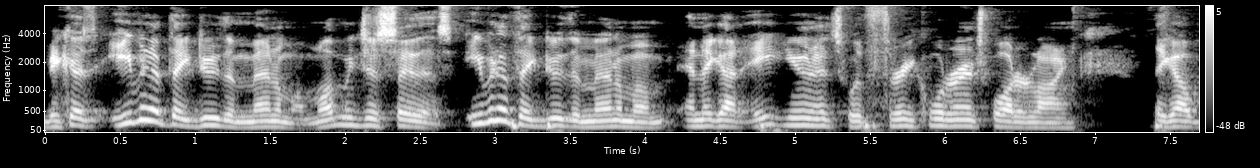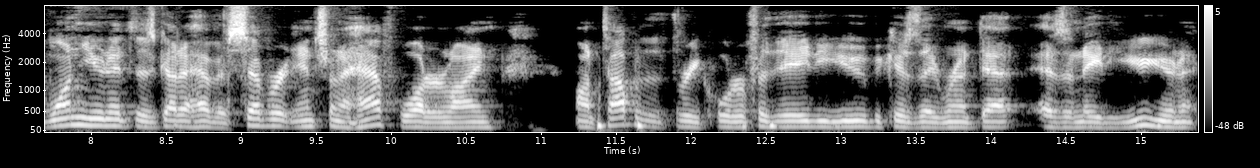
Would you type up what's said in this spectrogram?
because even if they do the minimum, let me just say this, even if they do the minimum and they got eight units with three quarter inch water line, they got one unit that's got to have a separate inch and a half water line on top of the three quarter for the ADU because they rent that as an ADU unit.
